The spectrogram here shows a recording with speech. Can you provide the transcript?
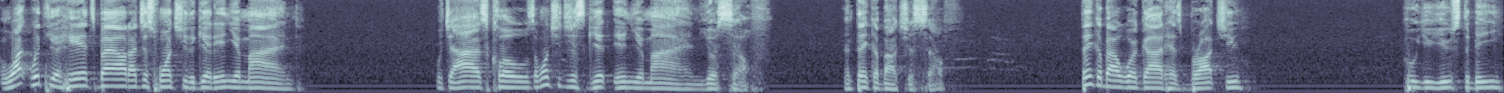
What, with your heads bowed, I just want you to get in your mind, with your eyes closed, I want you to just get in your mind yourself and think about yourself. Think about where God has brought you, who you used to be,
